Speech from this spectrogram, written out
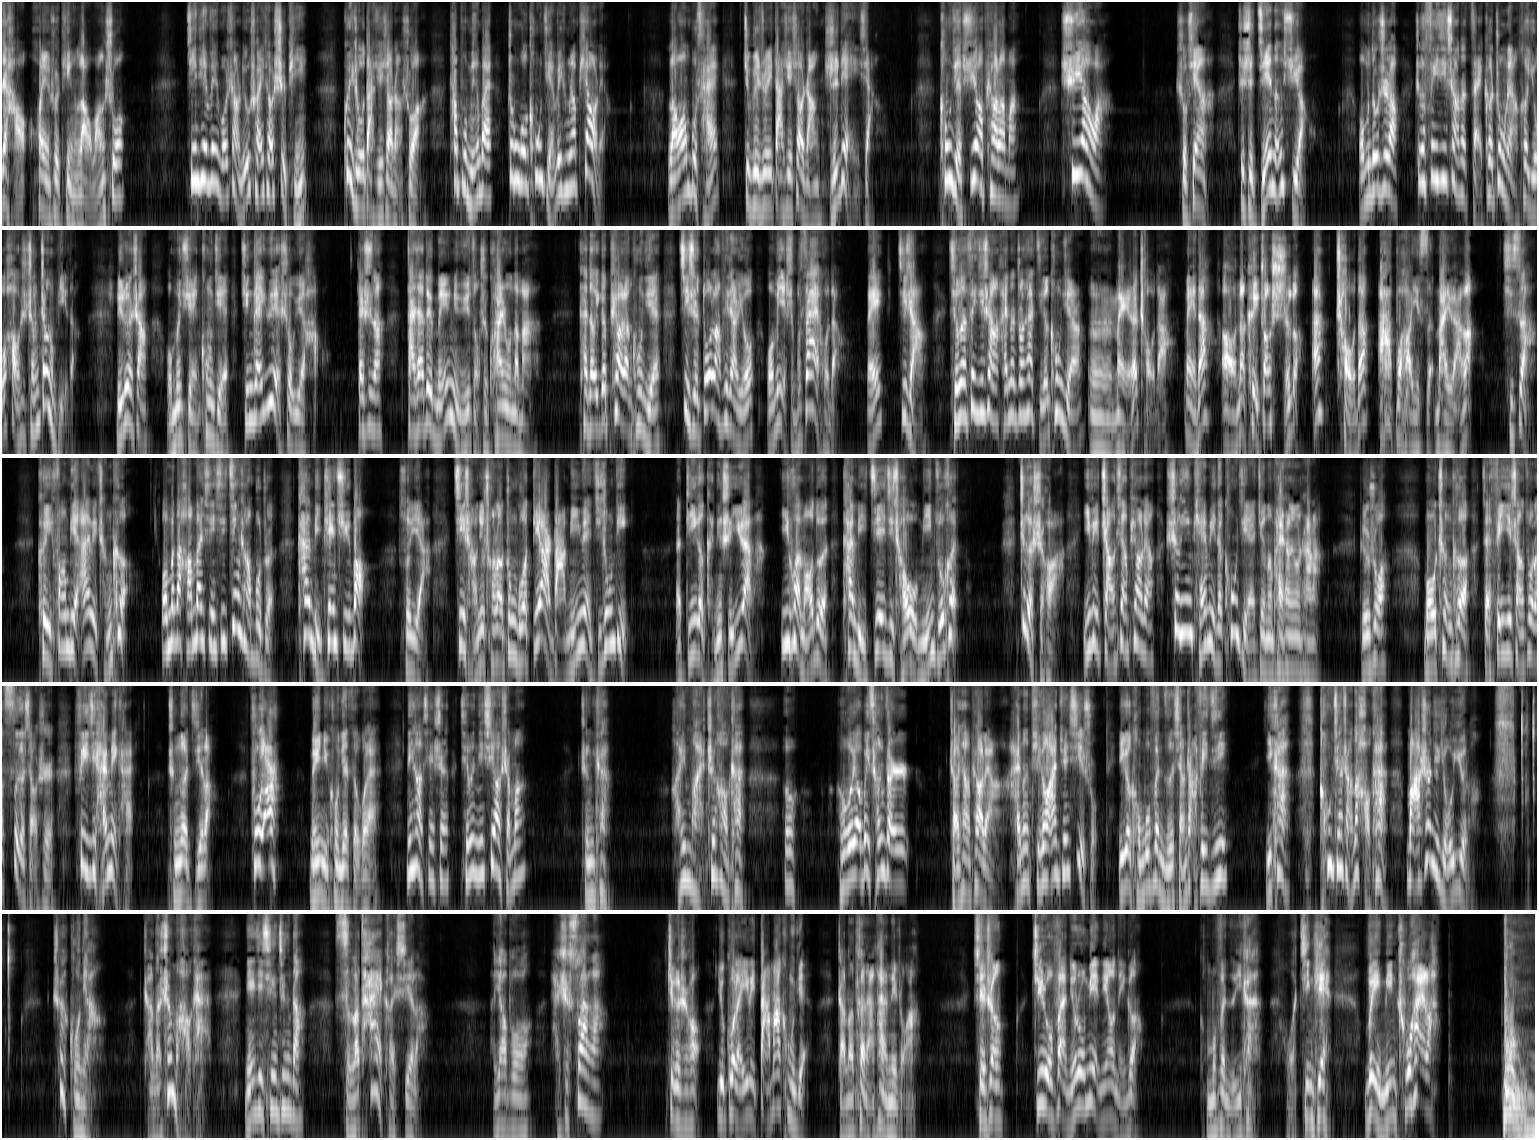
大家好，欢迎收听老王说。今天微博上流传一条视频，贵州大学校长说啊，他不明白中国空姐为什么要漂亮。老王不才，就给这位大学校长指点一下：空姐需要漂亮吗？需要啊。首先啊，这是节能需要。我们都知道，这个飞机上的载客重量和油耗是成正比的。理论上，我们选空姐就应该越瘦越好。但是呢，大家对美女总是宽容的嘛。看到一个漂亮空姐，即使多浪费点油，我们也是不在乎的。喂，机长，请问飞机上还能装下几个空姐？嗯，美的、丑的，美的。哦，那可以装十个啊。丑的啊，不好意思，满员了。其次啊，可以方便安慰乘客。我们的航班信息经常不准，堪比天气预报，所以啊，机场就成了中国第二大民怨集中地。那第一个肯定是医院了，医患矛盾堪比阶级仇、民族恨。这个时候啊，一位长相漂亮、声音甜美的空姐就能派上用场了。比如说，某乘客在飞机上坐了四个小时，飞机还没开。乘客急了，服务员，美女空姐走过来，您好，先生，请问您需要什么？乘客看，哎呀妈呀，真好看，哦，我要杯橙汁儿。长相漂亮还能提高安全系数。一个恐怖分子想炸飞机，一看空姐长得好看，马上就犹豫了。这姑娘长得这么好看，年纪轻轻的死了太可惜了，要不还是算了。这个时候又过来一位大妈空姐，长得特难看的那种啊，先生。鸡肉饭、牛肉面，你要哪个？恐怖分子一看，我今天为民除害了，嘣！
